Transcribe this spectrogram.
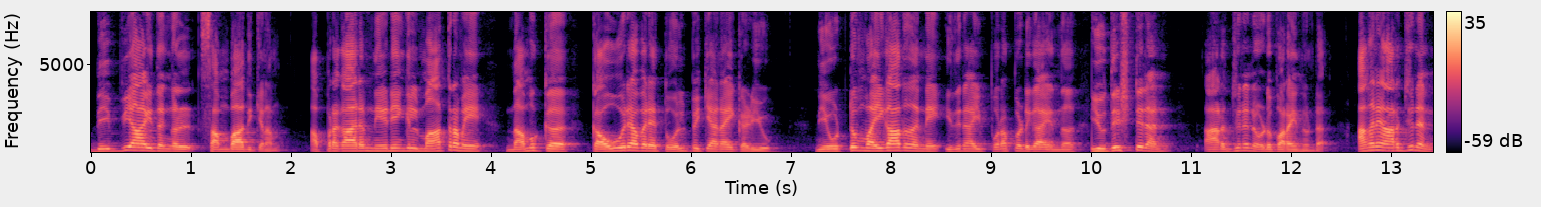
ദിവ്യായുധങ്ങൾ സമ്പാദിക്കണം. അപ്രകാരം നേടിയെങ്കിൽ മാത്രമേ നമുക്ക് കൗരവരെ തോൽപ്പിക്കാനായി കഴിയൂ. നീ ഒട്ടും വൈകാതെ തന്നെ ഇതിനായി പുറപ്പെടുക എന്ന് യുധിഷ്ഠിരൻ അർജുനനോട് പറയുന്നുണ്ട്. അങ്ങനെ അർജുനൻ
